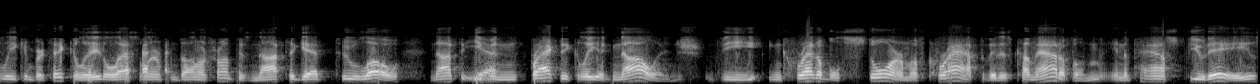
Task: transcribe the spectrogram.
week in particular, the lesson learned from Donald Trump is not to get too low, not to Yeah. even practically acknowledge the incredible storm of crap that has come out of him in the past few days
